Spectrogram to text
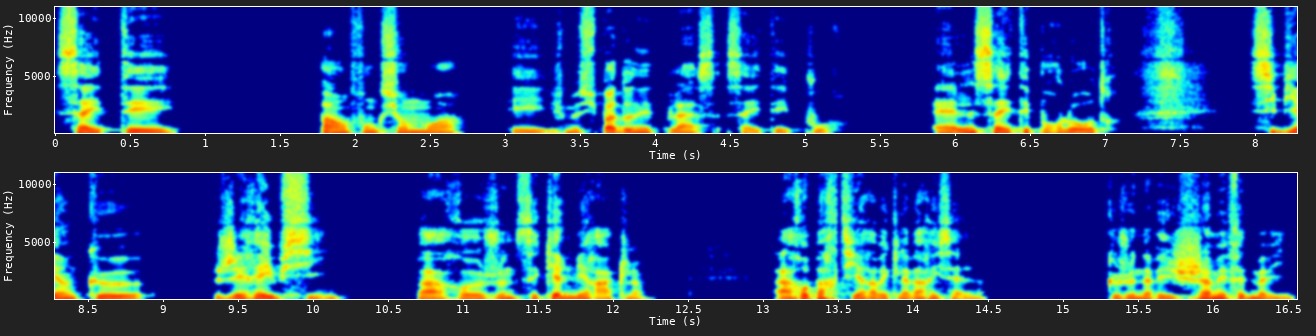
Ça a été pas en fonction de moi, et je me suis pas donné de place, ça a été pour elle, ça a été pour l'autre, si bien que j'ai réussi, par euh, je ne sais quel miracle, à repartir avec la varicelle, que je n'avais jamais fait de ma vie,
